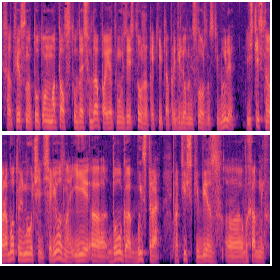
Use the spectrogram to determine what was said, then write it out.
Соответственно, тут он мотался туда-сюда, поэтому здесь тоже какие-то определенные сложности были. Естественно, работали мы очень серьезно и э, долго, быстро, практически без э, выходных.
